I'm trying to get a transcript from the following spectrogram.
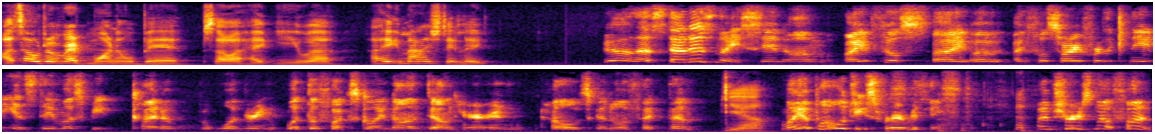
I told her red wine or beer, so I hope you uh, I hope you managed it, Lou. Yeah, that's that is nice, and um, I feel I uh, I feel sorry for the Canadians. They must be kind of wondering what the fuck's going on down here and how it's going to affect them. Yeah. My apologies for everything. I'm sure it's not fun.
